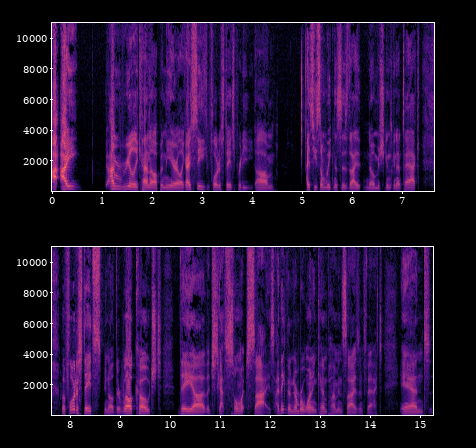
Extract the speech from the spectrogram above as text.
I, I am really kind of up in the air. Like I see Florida State's pretty. Um, I see some weaknesses that I know Michigan's going to attack, but Florida State's you know they're well coached. They uh, they just got so much size. I think they're number one in KenPom in size, in fact, and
